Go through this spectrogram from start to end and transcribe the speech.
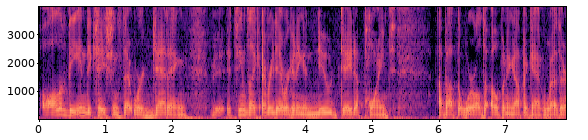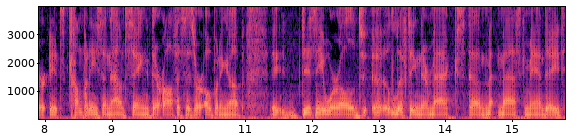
all of the indications that we're getting, it seems like every day we're getting a new data point about the world opening up again, whether it's companies announcing their offices are opening up, uh, Disney World uh, lifting their max, uh, mask mandate,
